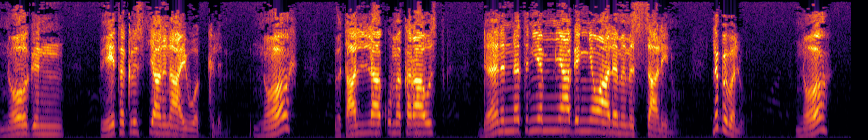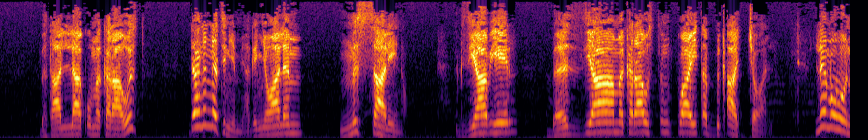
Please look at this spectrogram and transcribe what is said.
ኖህ ግን ቤተ ክርስቲያንን አይወክልም። ኖህ በታላቁ መከራ ውስጥ ደህንነትን የሚያገኘው ዓለም ምሳሌ ነው። ልብ በሉ። ኖህ በታላቁ መከራ ውስጥ ደህንነትን የሚያገኘው ዓለም ምሳሌ ነው። እግዚአብሔር በዚያ መከራ ውስጥ እንኳ ይጠብቃቸዋል። ለመሆኑ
